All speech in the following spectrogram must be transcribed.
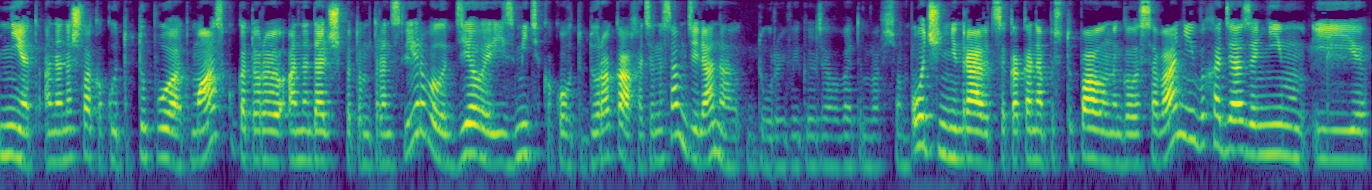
Нет, она нашла какую-то тупую отмазку, которую она дальше потом транслировала, делая из Мити какого-то дурака, хотя на самом деле она дурой выглядела в этом во всем. Очень не нравится, как она поступала на голосовании, выходя за ним, и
